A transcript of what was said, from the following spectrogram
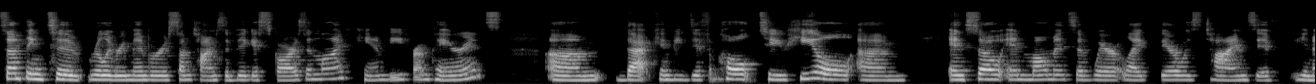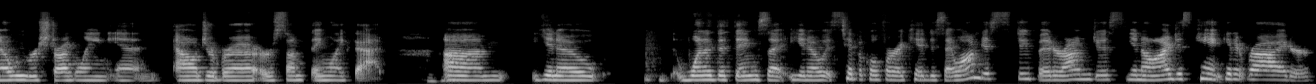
something to really remember is sometimes the biggest scars in life can be from parents. Um, that can be difficult to heal. Um, and so in moments of where like there was times if you know we were struggling in algebra or something like that mm-hmm. um you know one of the things that you know it's typical for a kid to say well i'm just stupid or i'm just you know i just can't get it right or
